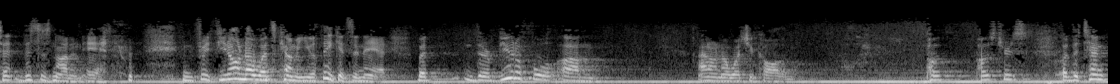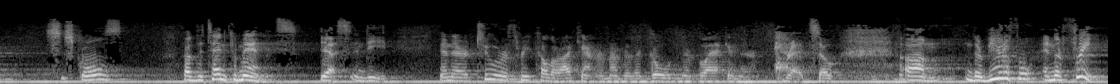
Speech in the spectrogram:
this is not an ad. if you don't know what's coming, you'll think it's an ad. But they're beautiful, um, I don't know what you call them, po- posters of the ten scrolls of the Ten Commandments. Yes, indeed. And they're two or three color. I can't remember. They're gold and they're black and they're red. So um, they're beautiful and they're free.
